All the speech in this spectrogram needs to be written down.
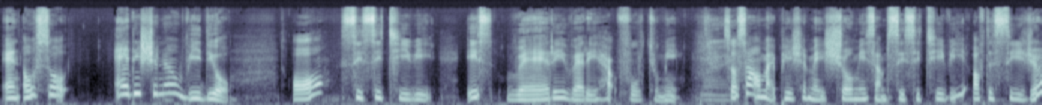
And also additional video or CCTV is very, very helpful to me. Right. So some of my patients may show me some CCTV of the seizure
